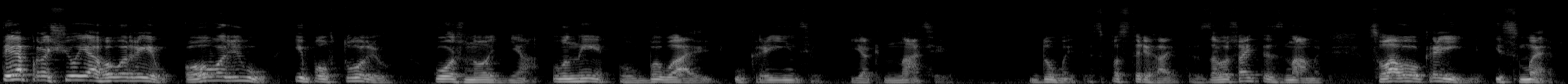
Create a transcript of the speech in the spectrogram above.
Те, про що я говорив, говорю і повторюю кожного дня. Вони вбивають українців як націю. Думайте, спостерігайте, залишайте з нами. Слава Україні і смерть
